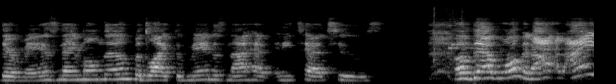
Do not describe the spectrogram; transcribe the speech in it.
their man's name on them, but like the man does not have any tattoos of that woman. I, I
